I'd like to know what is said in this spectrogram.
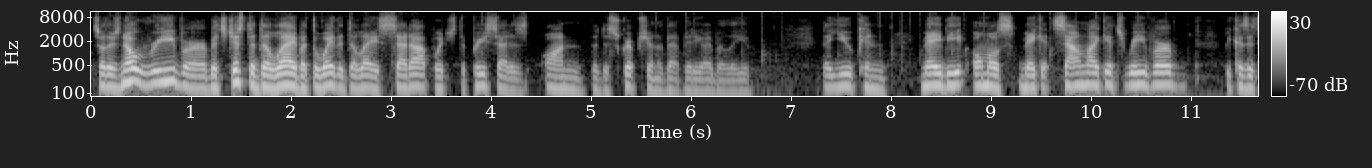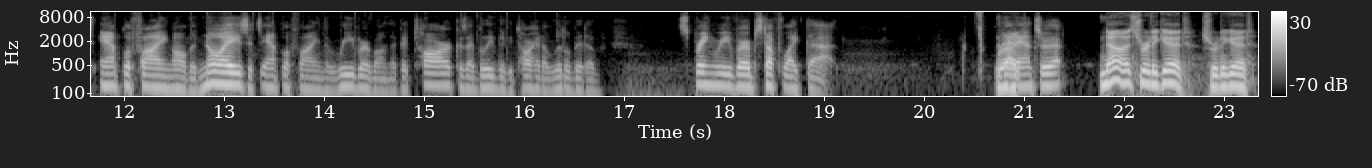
So there's no reverb, it's just a delay, but the way the delay is set up, which the preset is on the description of that video, I believe, that you can maybe almost make it sound like it's reverb, because it's amplifying all the noise, it's amplifying the reverb on the guitar because I believe the guitar had a little bit of spring reverb, stuff like that. Did right. that answer that? No, it's really good. It's really good.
